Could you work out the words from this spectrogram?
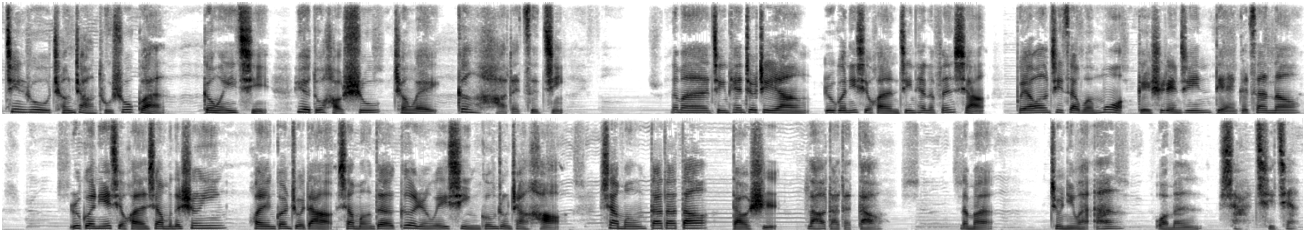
进入成长图书馆，跟我一起阅读好书，成为更好的自己。那么今天就这样。如果你喜欢今天的分享，不要忘记在文末给失联君点一个赞哦。如果你也喜欢向萌的声音，欢迎关注到向萌的个人微信公众账号“向萌叨叨叨”，叨是唠叨的叨。那么，祝你晚安，我们下期见。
